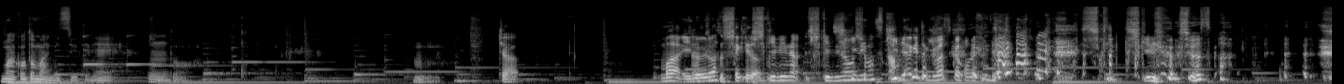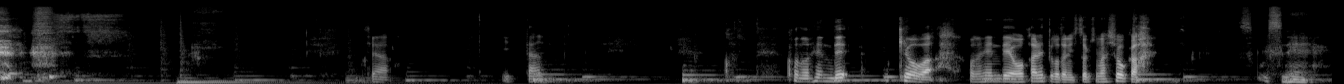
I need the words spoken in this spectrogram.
まあ、言葉についてね、うん。ちょっと、うん。じゃあ、まあ、いろいろあったけど、仕切りな、仕切り直しますか？切り上げときますか、これ。仕 切仕切り直しますか？この辺で、今日はこの辺でお別れってことにしときましょうか。そうですね。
